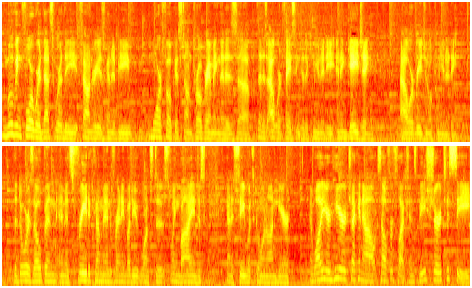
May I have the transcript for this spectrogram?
Moving forward, that's where the Foundry is going to be more focused on programming that is, uh, that is outward facing to the community and engaging our regional community. The door is open and it's free to come in for anybody who wants to swing by and just kind of see what's going on here. And while you're here checking out Self Reflections, be sure to see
